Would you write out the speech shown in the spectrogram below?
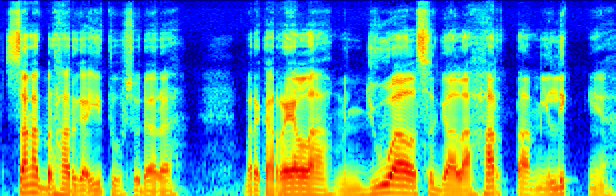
sangat berharga itu, saudara, mereka rela menjual segala harta miliknya.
